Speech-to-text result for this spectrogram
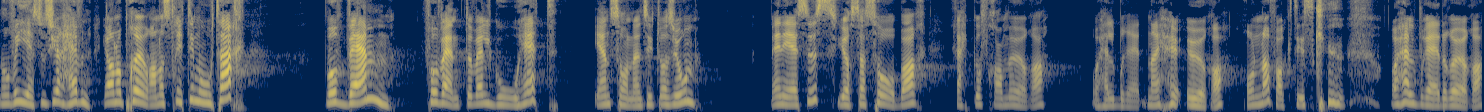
nå vil Jesus gjøre hevn. Ja, nå prøver han å stritte imot her. For hvem forventer vel godhet i en sånn en situasjon? Men Jesus gjør seg sårbar, rekker fram øra og helbreder Nei, øra. Hånda, faktisk. og helbreder øra.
